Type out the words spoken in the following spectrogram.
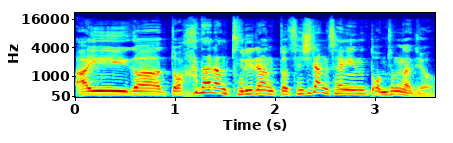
아이가 또 하나랑 둘이랑 또 셋이랑 차이는 또 엄청나죠.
